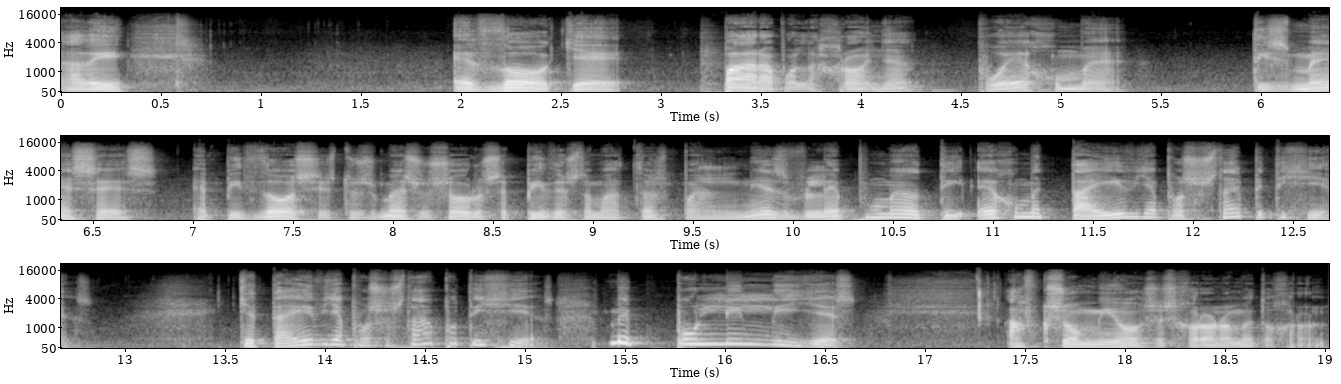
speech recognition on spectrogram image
Δηλαδή, εδώ και πάρα πολλά χρόνια που έχουμε τις μέσες επιδόσεις, τους μέσους όρους επίδοσης των μαθητών στις Πανελληνίες βλέπουμε ότι έχουμε τα ίδια ποσοστά επιτυχίας και τα ίδια ποσοστά αποτυχίας με πολύ λίγες αυξομοιώσεις χρόνο με το χρόνο.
